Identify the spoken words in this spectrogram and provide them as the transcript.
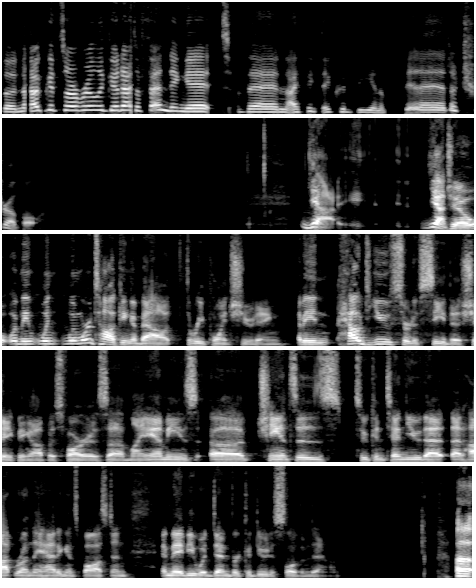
the Nuggets are really good at defending it, then I think they could be in a bit of trouble. Yeah. Yeah, Joe. I mean, when when we're talking about three point shooting, I mean, how do you sort of see this shaping up as far as uh, Miami's uh, chances to continue that that hot run they had against Boston, and maybe what Denver could do to slow them down? Uh,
